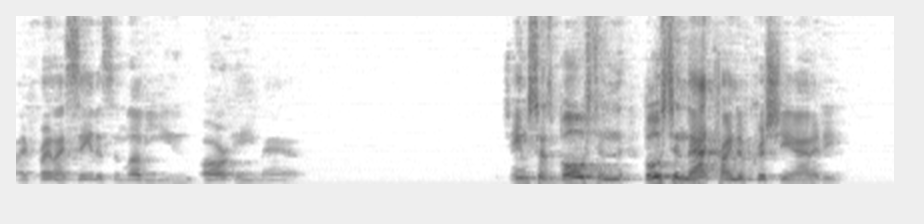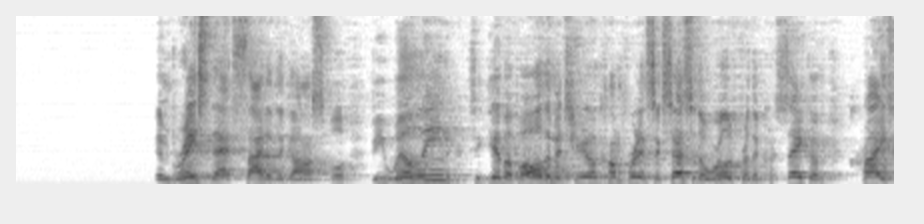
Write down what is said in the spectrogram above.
my friend, I say this in love, you are a man. James says, boast in, boast in that kind of Christianity. Embrace that side of the gospel. Be willing to give up all the material comfort and success of the world for the sake of Christ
